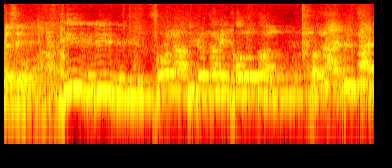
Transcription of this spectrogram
Köszi. Díri. Szolgálati közleményt hallottad? A life is life,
